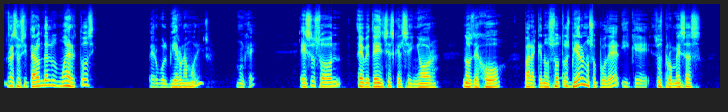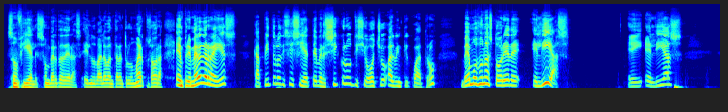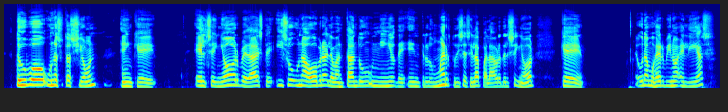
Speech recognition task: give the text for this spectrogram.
resucitaron de los muertos, pero volvieron a morir. Okay. Esas son evidencias que el Señor nos dejó para que nosotros viéramos su poder y que sus promesas son fieles, son verdaderas. Él nos va a levantar entre los muertos. Ahora, en Primera de Reyes, capítulo 17, versículos 18 al 24, vemos una historia de Elías. Y Elías tuvo una situación en que el Señor, ¿verdad? Este, hizo una obra levantando un niño de entre los muertos. Dice así la palabra del Señor, que una mujer vino a Elías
